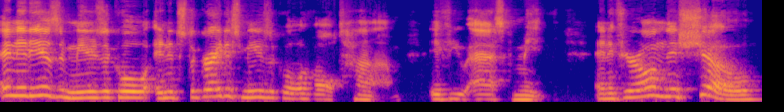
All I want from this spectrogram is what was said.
and it is a musical, and it's the greatest musical of all time, if you ask me. And if you're on this show,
